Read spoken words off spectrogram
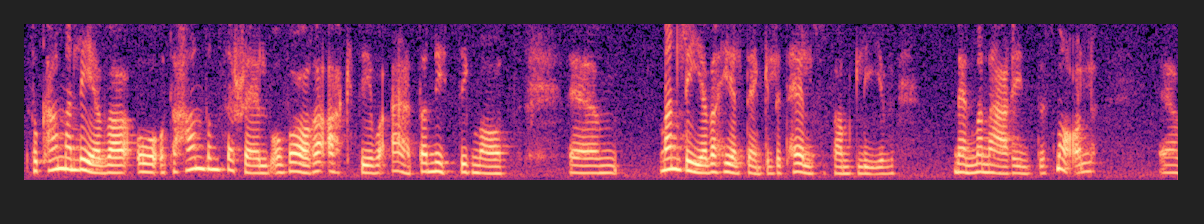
så kan man leva och, och ta hand om sig själv och vara aktiv och äta nyttig mat. Eh, man lever helt enkelt ett hälsosamt liv men man är inte smal. Eh,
